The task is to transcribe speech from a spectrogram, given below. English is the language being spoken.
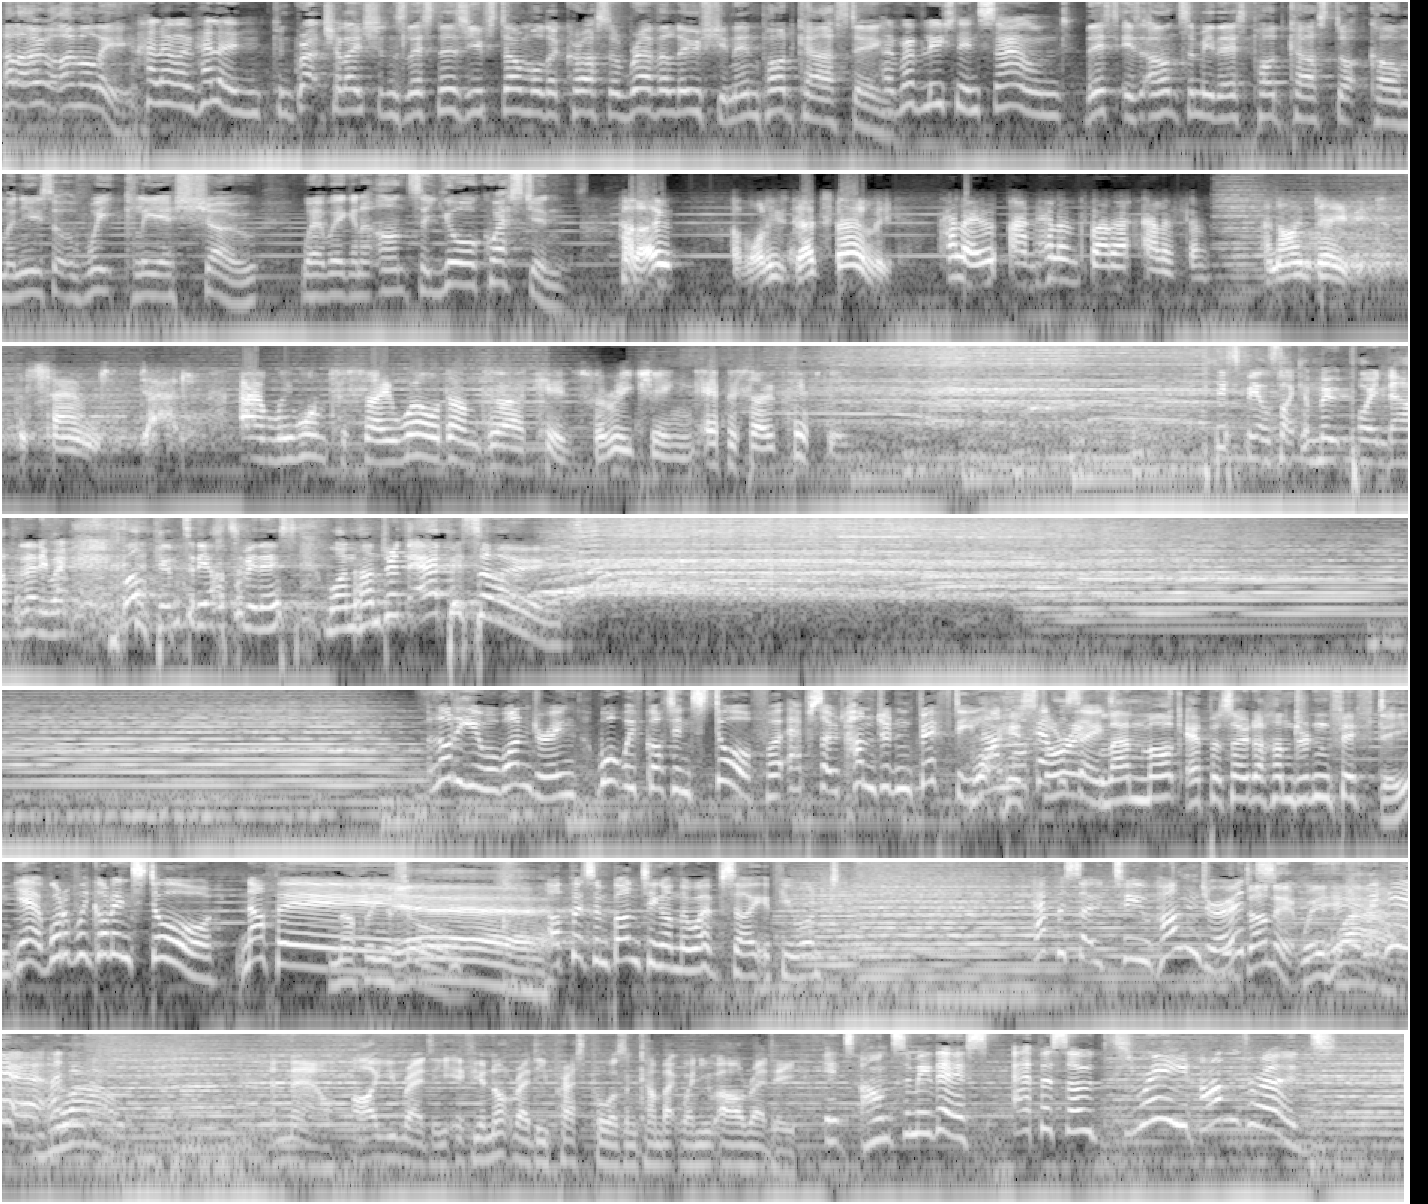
Hello, I'm Ollie. Hello, I'm Helen. Congratulations, listeners. You've stumbled across a revolution in podcasting. A revolution in sound. This is Answer Me This Podcast.com, a new sort of weekly ish show where we're going to answer your questions. Hello, I'm Ollie's dad Stanley. Hello, I'm Helen's brother, Alison. And I'm David, the sound dad. And we want to say well done to our kids for reaching episode 50. This feels like a moot point now, but anyway, welcome to the Answer Me This 100th episode! A lot of you are wondering what we've got in store for episode 150, What landmark historic episode. landmark episode 150? yeah, what have we got in store? Nothing. Nothing at all. I'll put some bunting on the website if you want. Episode 200. We've done it. We're here. We're here. And And now, are you ready? If you're not ready, press pause and come back when you are ready. It's Answer Me This, episode 300.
